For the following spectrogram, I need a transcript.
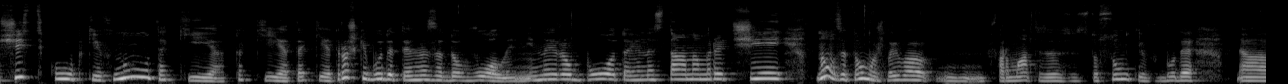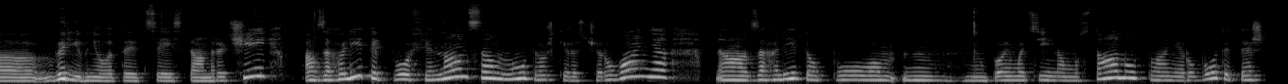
Шість кубків, ну таке, таке, таке. Трошки будете незадоволені не роботою, не станом речей. Ну, зато, можливо, формат стосунків буде а, вирівнювати цей стан речей. А взагалі-то по фінансам ну, трошки розчарування. Взагалі-то по, по емоційному стану, в плані роботи, теж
